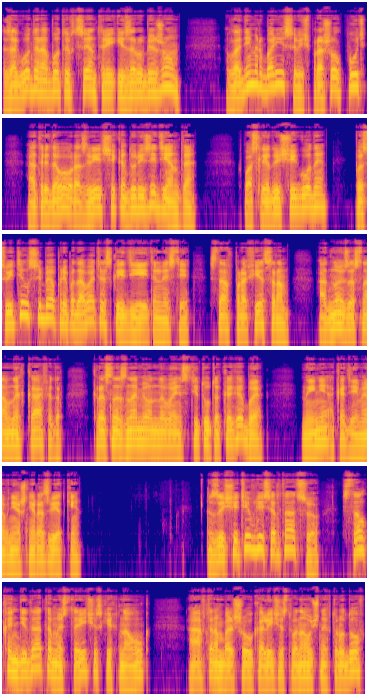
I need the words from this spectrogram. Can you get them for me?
За годы работы в центре и за рубежом Владимир Борисович прошел путь от рядового разведчика до резидента. В последующие годы посвятил себя преподавательской деятельности, став профессором одной из основных кафедр Краснознаменного института КГБ, ныне Академия внешней разведки. Защитив диссертацию, стал кандидатом исторических наук, автором большого количества научных трудов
